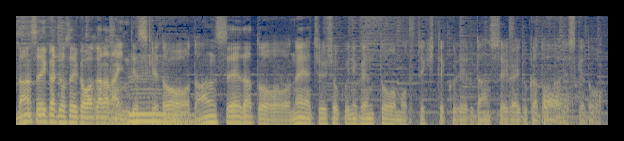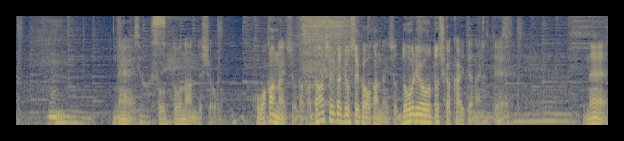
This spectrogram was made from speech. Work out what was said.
男性か女性かわからないんですけど男性だとね昼食に弁当を持ってきてくれる男性がいるかどうかですけど。ねどどうなんでしょう。こうわかんないんですよ。だから男性か女性かわかんないんですよ。同僚としか書いてないんで。ねえ。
